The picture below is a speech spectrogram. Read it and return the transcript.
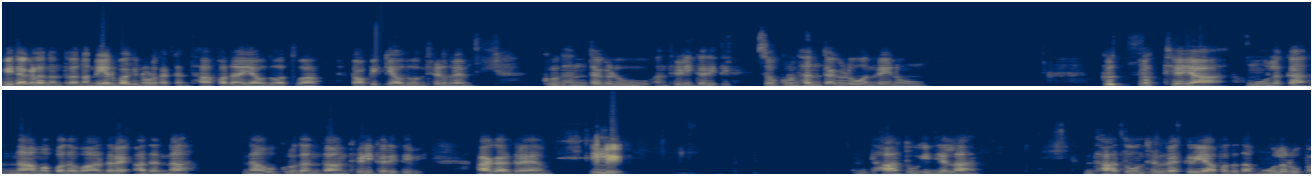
ವಿಧಗಳ ನಂತರ ನೇರವಾಗಿ ನೋಡ್ತಕ್ಕಂತಹ ಪದ ಯಾವುದು ಅಥವಾ ಟಾಪಿಕ್ ಯಾವುದು ಅಂತ ಹೇಳಿದ್ರೆ ಕೃದಂತಗಳು ಅಂತ ಹೇಳಿ ಕರಿತೀವಿ. ಸೊ ಕೃದಂತಗಳು ಅಂದ್ರೇನು? ಕೃತ್ ಪ್ರತ್ಯಯ ಮೂಲಕ ನಾಮಪದವಾದರೆ ಅದನ್ನ ನಾವು ಕೃದಂತ ಅಂತ ಹೇಳಿ ಕರಿತೀವಿ. ಹಾಗಾದ್ರೆ ಇಲ್ಲಿ ಧಾತು ಇದೆಯಲ್ಲ? ಧಾತು ಅಂತ ಹೇಳಿದ್ರೆ ಕ್ರಿಯಾಪದದ ಮೂಲ ರೂಪ.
